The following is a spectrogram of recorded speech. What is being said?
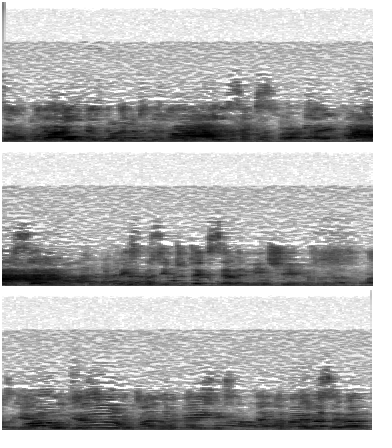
time, I'm calling all guests with number 36 and 37. Please proceed to 7 midship. Once again, all guests with deck ticket number 36 and 37.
